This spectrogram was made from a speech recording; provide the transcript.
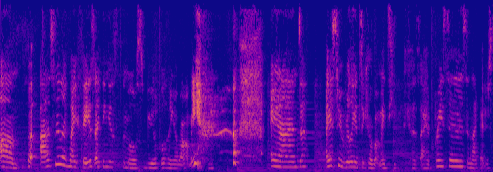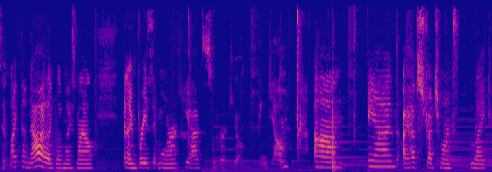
Um, but honestly, like my face, I think is the most beautiful thing about me. and I used to be really insecure about my teeth because I had braces and like I just didn't like them. Now I like love my smile and I embrace it more. Yeah, it's super cute. Thank you. Um, and I have stretch marks like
